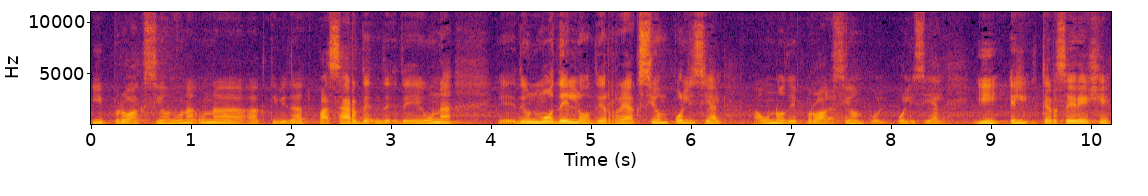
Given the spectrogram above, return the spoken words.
y proacción, una, una, actividad, pasar de, de una, eh, de un modelo de reacción policial a uno de proacción claro. policial. Y el tercer eje,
